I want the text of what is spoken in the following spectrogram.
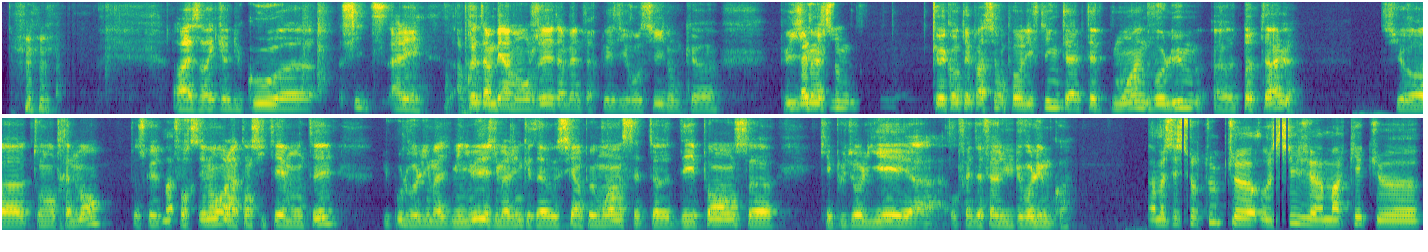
ouais, c'est vrai que du coup, euh, si allez, après, t'aimes bien manger, t'aimes bien te faire plaisir aussi. Donc, euh, puis j'imagine que quand tu es passé en powerlifting, tu avais peut-être moins de volume total sur ton entraînement, parce que forcément, l'intensité est montée. Du coup, le volume a diminué. J'imagine que tu as aussi un peu moins cette dépense qui est plutôt lié au fait de faire du volume, quoi. Ah, mais c'est surtout que aussi j'ai remarqué que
